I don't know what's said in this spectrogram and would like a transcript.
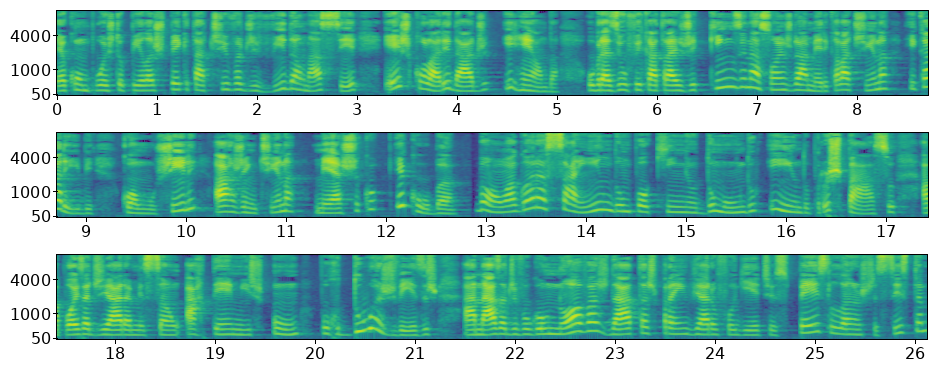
é composto pela expectativa de vida ao nascer, escolaridade e renda. O Brasil fica atrás de 15 nações da América Latina e Caribe, como Chile, Argentina, México e Cuba. Bom, agora saindo um pouquinho do mundo e indo para o espaço, após adiar a missão Artemis 1 por duas vezes, a NASA divulgou novas datas para enviar o foguete Space Launch System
